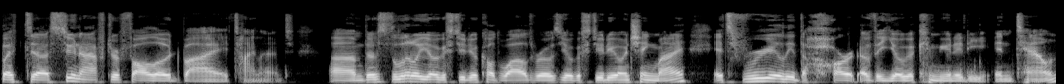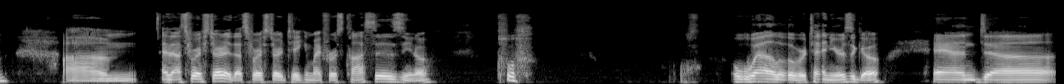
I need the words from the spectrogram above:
but uh, soon after followed by Thailand. Um, there's a little yoga studio called Wild Rose Yoga Studio in Chiang Mai. It's really the heart of the yoga community in town. Um, and that's where I started. That's where I started taking my first classes, you know, well over 10 years ago and uh,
